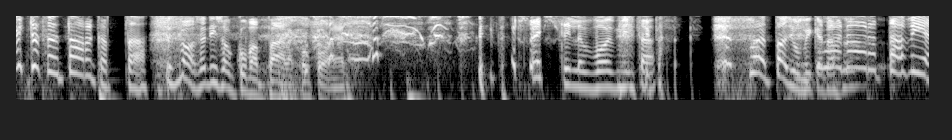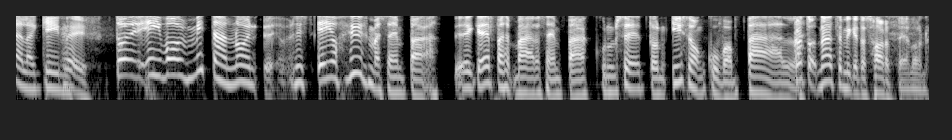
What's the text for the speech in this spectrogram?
Mitä toi tarkoittaa? Siis mä oon sen ison kuvan päällä koko ajan. Ei sille voi mitään. Mä en taju, mikä Mua tässä on. naurattaa vieläkin. Hei. Toi ei voi mitään noin, siis ei ole hyhmäsempää eikä epämääräisempää kuin se, että on ison kuvan päällä. Kato, näet sä mikä tässä harteilla on?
